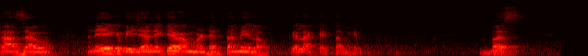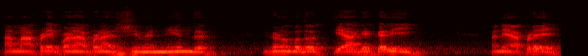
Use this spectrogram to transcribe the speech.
રાજાઓ, અને એકબીજાને કહેવા માંડ્યા તમે લો, પેલા કે તમે બસ, આમ આપણે પણ આપણા જીવનની અંદર ઘણો બધો ત્યાગ કરી અને આપણે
